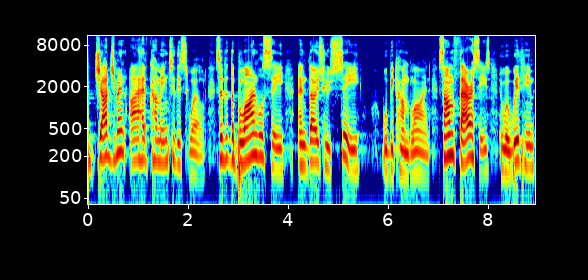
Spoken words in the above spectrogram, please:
judgment I have come into this world, so that the blind will see, and those who see will become blind. Some Pharisees who were with him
